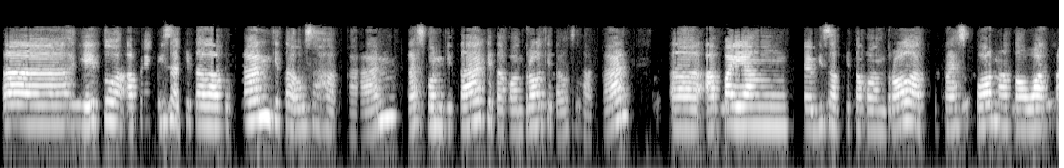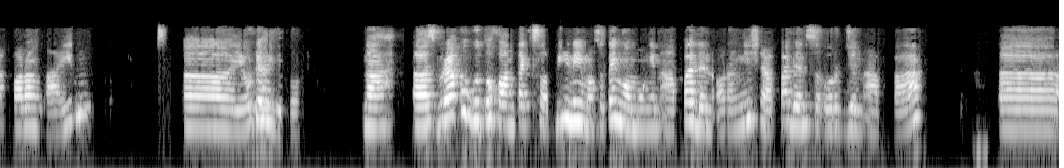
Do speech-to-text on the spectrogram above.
uh, yaitu apa yang bisa kita lakukan, kita usahakan, respon kita, kita kontrol, kita usahakan. Uh, apa yang tidak bisa kita kontrol atau respon atau watak orang lain uh, ya udah gitu. Nah uh, sebenarnya aku butuh konteks lebih nih maksudnya ngomongin apa dan orangnya siapa dan seurgent apa uh,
